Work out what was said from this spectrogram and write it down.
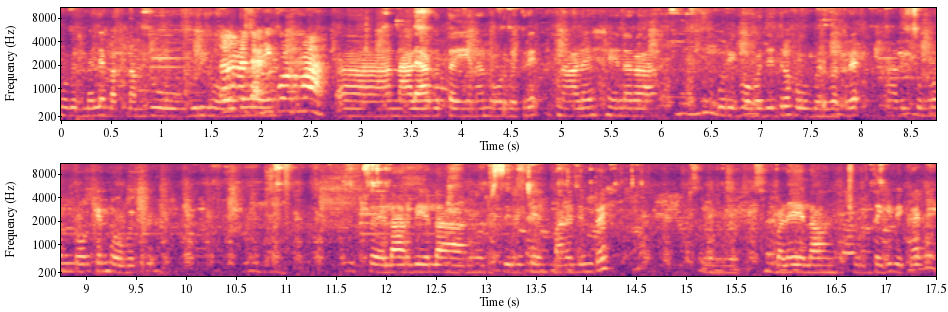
ಮುಗಿದ್ಮೇಲೆ ಮತ್ತು ನಮ್ಮದು ಊರಿಗೆ ಹೋಗೋದು. ನಾಳೆ ಆಗುತ್ತಾ ಏನೋ ನೋಡ್ಬೇಕ್ರಿ. ನಾಳೆ ಏನಾರ ಊರಿಗೆ ಹೋಗೋದಿದ್ರೆ ಹೋಗ್ಬಿಡ್ಬೇಕ್ರಿ. ಅದು ಸುಮ್ಮನೆ ನೋಡ್ಕೊಂಡು ಹೋಗ್ಬೇಕ್ರಿ. ಸೊ ಎಲ್ಲ ಅರ್ವಿ ಎಲ್ಲ ನೋಡ್ರಿ ಸೀರೆ ಚೇಂಜ್ ಮಾಡಿದ್ದೀನಿ ರೀ ಬಳೆ ಎಲ್ಲ ಒಂಚೂರು ತೆಗಿಬೇಕ್ರಿ.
